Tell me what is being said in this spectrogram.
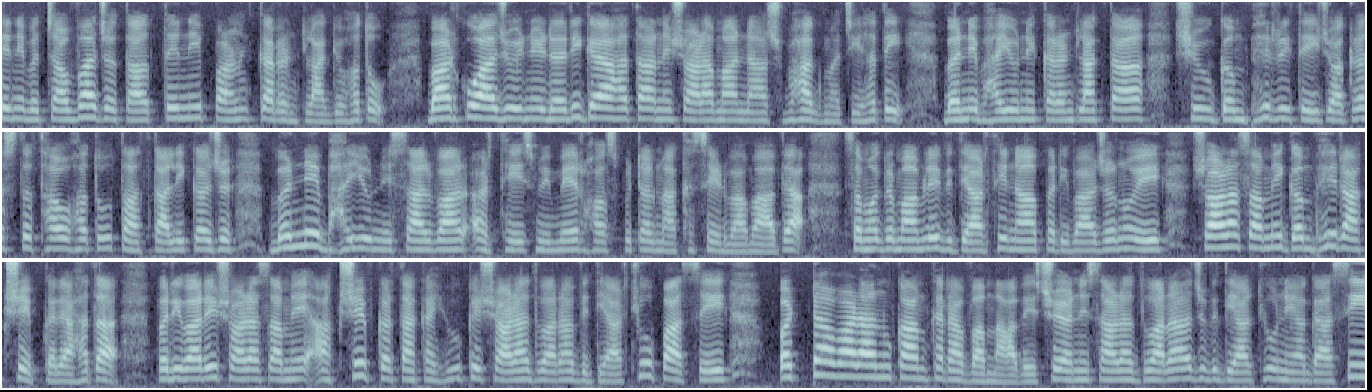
તેને બચાવવા જતા તેને પણ કરંટ લાગ્યો હતો. બાળકો આ જોઈને ડરી ગયા હતા અને શાળામાં નાશભાગ મચી હતી. બંને ભાઈઓને કરંટ લાગતા શિવ ગંભીર રીતે ઇજાગ્રસ્ત થયો હતો. તાત્કાલિક જ બંને ભાઈઓને સારવાર અર્થે સ્મીમેર હોસ્પિટલમાં ખસેડવામાં આવ્યા. સમગ્ર મામલે વિદ્યાર્થીના પરિવારજનોએ શાળા સામે ગંભીર આક્ષેપ કર્યા હતા. પરિવારે શાળા સામે આક્ષેપ કરતા કહ્યું કે શાળા દ્વારા વિદ્યાર્થીઓ પાસે પટ્ટાવાળાનું કામ કરાવવામાં આવે છે અને શાળા દ્વારા જ વિદ્યાર્થીઓને અગાસી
